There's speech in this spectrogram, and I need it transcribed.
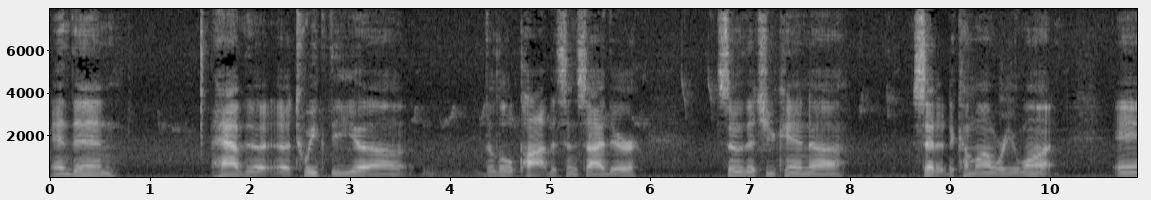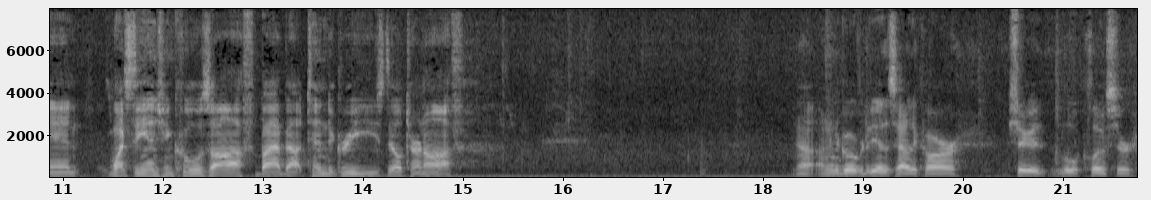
and then have the uh, tweak the uh, the little pot that's inside there so that you can uh, set it to come on where you want. And once the engine cools off by about 10 degrees they'll turn off now I'm going to go over to the other side of the car show you a little closer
